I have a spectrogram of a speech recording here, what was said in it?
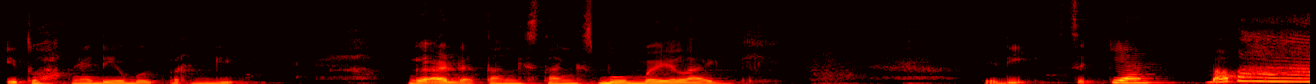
itu haknya dia buat pergi. Nggak ada tangis-tangis bombay lagi. Jadi sekian. Bye bye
